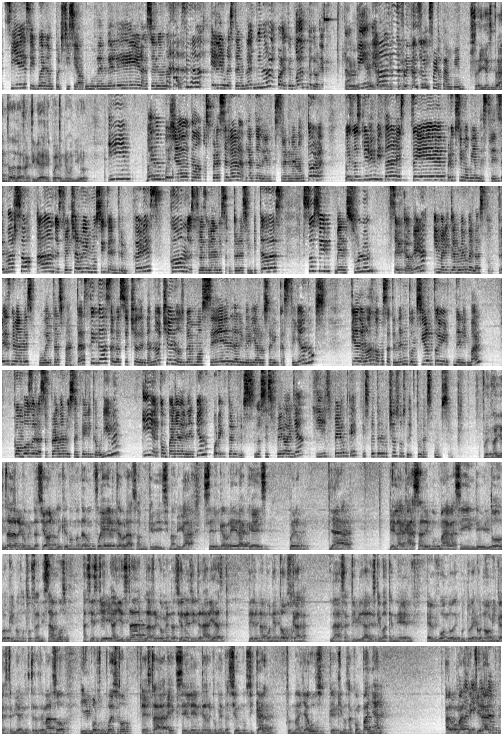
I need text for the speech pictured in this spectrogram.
Así es, y bueno, pues si se aburren de leer, hacen una cosita, el libro está en blanco y negro para que puedan colorear. También. y Ah, está súper también. Pues ahí están todas las actividades que puede tener un libro. Y bueno, pues ya nada más para cerrar, hablando de nuestra gran autora, pues los quiero invitar este próximo viernes 3 de marzo a nuestra charla y música entre mujeres con nuestras grandes autoras invitadas, Susi Benzulun, Cel Cabrera y Mari Carmen Velasco, tres grandes poetas fantásticas. A las 8 de la noche nos vemos en la librería Rosario Castellanos, que además vamos a tener un concierto de Limbal con voz de la soprano Luz Angélica Uribe y acompañada en el piano por Héctor Cruz. Los espero allá y espero que disfruten mucho sus lecturas como siempre. Pues ahí está la recomendación. Le queremos mandar un fuerte abrazo a mi queridísima amiga Cel Cabrera, que es, bueno, ya de la casa de Mood Magazine, de todo lo que nosotros realizamos. Así es que ahí están las recomendaciones literarias de Elena Poniatowska, las actividades que va a tener el Fondo de Cultura Económica este viernes 3 de marzo y por supuesto esta excelente recomendación musical con Maya Us, que aquí nos acompaña. Algo más que quieran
